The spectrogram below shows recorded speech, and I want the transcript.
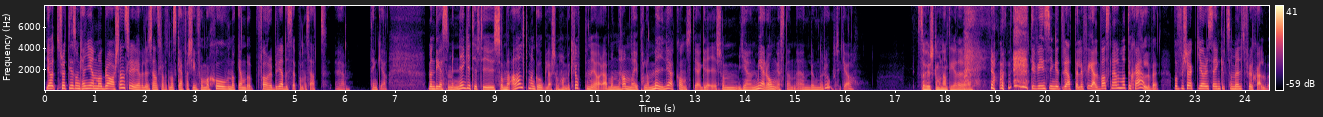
Jag tror att det som kan ge en må bra-känsla är väl en känsla av att man skaffar sig information och ändå förbereder sig på något sätt. Eh, tänker jag. Men det som är negativt är ju som med allt man googlar som har med kroppen att göra. Man hamnar ju på alla möjliga konstiga grejer som ger en mer ångest än, än lugn och ro, tycker jag. Så hur ska man hantera det? ja, men det finns ju inget rätt eller fel. Var snäll mot dig själv och försök göra det så enkelt som möjligt för dig själv.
